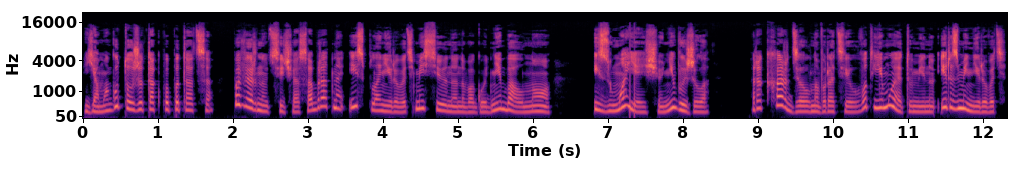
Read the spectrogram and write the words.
Я могу тоже так попытаться. Повернуть сейчас обратно и спланировать миссию на новогодний бал, но... Из ума я еще не выжила. Ракхар дело наворотил, вот ему эту мину и разминировать.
